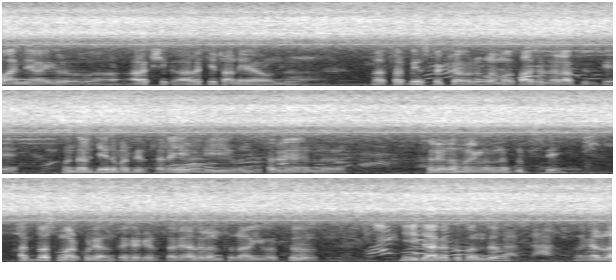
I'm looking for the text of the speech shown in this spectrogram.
ಮಾನ್ಯ ಇವರು ಆರಕ್ಷಕ ಆರಕ್ಷಿ ಠಾಣೆಯ ಒಂದು ಸಬ್ ಇನ್ಸ್ಪೆಕ್ಟರ್ ಅವರು ನಮ್ಮ ತಹಸೀಲ್ದಾರ್ ಆಫೀಸ್ಗೆ ಒಂದು ಅರ್ಜಿಯನ್ನು ಬರೆದಿರ್ತಾರೆ. ಇಲ್ಲಿ ಒಂದು ಸರ್ವೆಯನ್ನು, ಸರ್ವೆ ನಂಬರ್ಗಳನ್ನು ಗುರುತಿಸಿ ಹದ್ಬಸ್ ಮಾಡಿಕೊಡಿ ಅಂತ ಹೇಳಿರ್ತಾರೆ. ಅದರಂತೂ ನಾವು ಇವತ್ತು ಈ ಜಾಗಕ್ಕೆ ಬಂದು ಎಲ್ಲ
